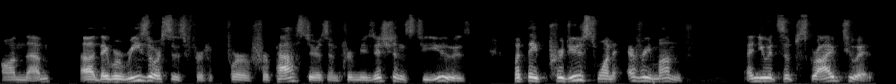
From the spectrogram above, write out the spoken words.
on them. Uh, they were resources for, for, for pastors and for musicians to use, but they produced one every month and you would subscribe to it.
